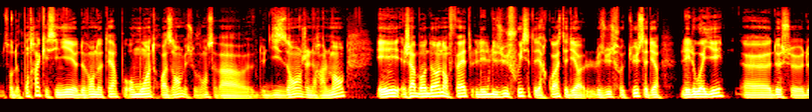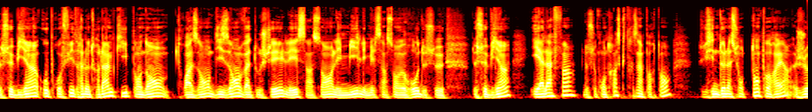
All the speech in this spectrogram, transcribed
une sorte de contrat qui est signé devant notaire pour au moins trois ans, mais souvent ça va de dix ans généralement. Et j'abandonne en fait les usufruits, c'est-à-dire quoi? C'est-à-dire l'usufructus, c'est-à-dire les loyers euh, de, ce, de ce bien au profit de Notre-Dame qui, pendant trois ans, dix ans, va toucher les 500, les 1000, les 1500 euros de ce, de ce bien. Et à la fin de ce contrat, ce qui est très important, c'est une donation temporaire, je,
